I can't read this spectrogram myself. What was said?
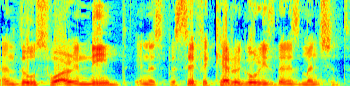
and those who are in need in a specific categories that is mentioned.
